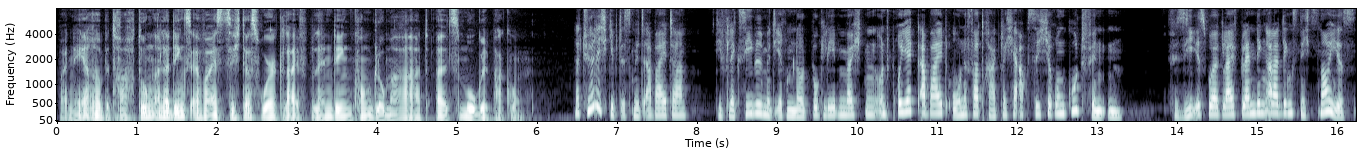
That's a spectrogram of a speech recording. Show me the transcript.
Bei näherer Betrachtung allerdings erweist sich das Work-Life-Blending-Konglomerat als Mogelpackung. Natürlich gibt es Mitarbeiter, die flexibel mit ihrem Notebook leben möchten und Projektarbeit ohne vertragliche Absicherung gut finden. Für sie ist Work-Life-Blending allerdings nichts Neues.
